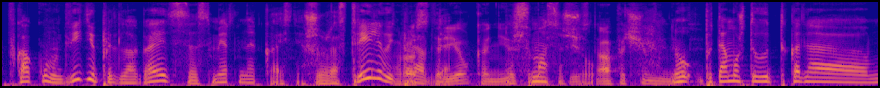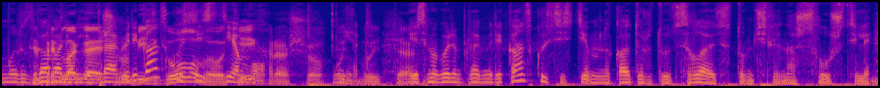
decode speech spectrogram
в каком виде предлагается смертная казнь? Что, расстреливать, Расстрел, правда? конечно сошел. А почему нет? Ну, потому что вот когда мы разговаривали про американскую голову, систему... Окей, хорошо, пусть нет, будет так. если мы говорим про американскую систему, на которую тут ссылаются в том числе наши слушатели, mm.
